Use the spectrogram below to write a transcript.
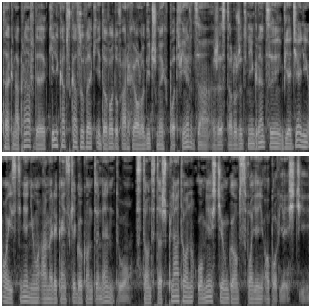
Tak naprawdę kilka wskazówek i dowodów archeologicznych potwierdza, że starożytni Grecy wiedzieli o istnieniu amerykańskiego kontynentu, stąd też Platon umieścił go w swojej opowieści.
